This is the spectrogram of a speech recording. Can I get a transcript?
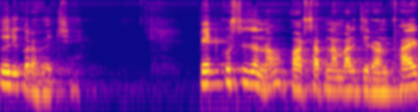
তৈরি করা হয়েছে। পেড কোর্সের জন্য WhatsApp number zero one five,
